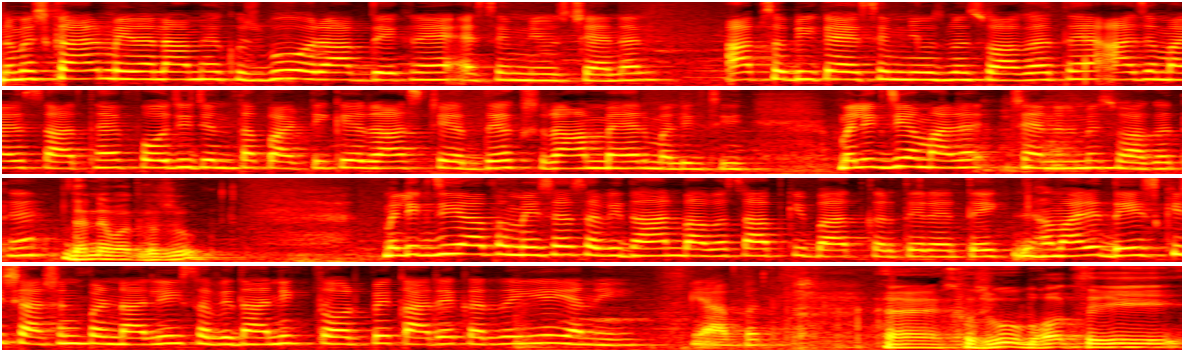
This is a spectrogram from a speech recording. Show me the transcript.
नमस्कार मेरा नाम है खुशबू और आप देख रहे हैं एसएम न्यूज़ चैनल आप सभी का एसएम न्यूज़ में स्वागत है। आज हमारे साथ हैं फौजी जनता पार्टी के राष्ट्रीय अध्यक्ष राम मेहर मलिक जी। मलिक जी हमारे चैनल में स्वागत है। धन्यवाद खुशबू। मलिक जी आप हमेशा संविधान बाबा साहब की बात करते रहते हैं। हमारे देश की शासन प्रणाली संवैधानिक तौर पर कार्य कर रही है या नहीं? ये आप बताएँ खुशबू बहुत ही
